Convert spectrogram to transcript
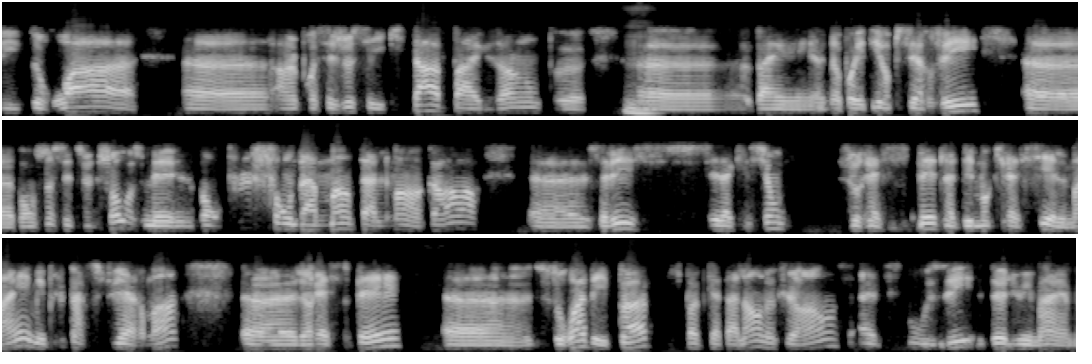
des droits euh, un processus équitable, par exemple, mhm. euh, ben n'a pas été observé. Euh, bon, ça c'est une chose, mais bon, plus fondamentalement encore, vous savez, c'est la question du respect de la démocratie elle-même, et plus particulièrement le respect du droit des peuples, du peuple catalan en l'occurrence, à disposer de lui-même.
